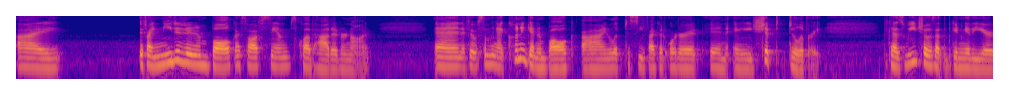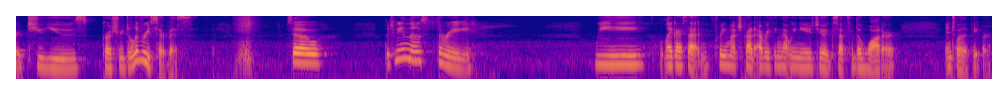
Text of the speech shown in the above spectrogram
I if I needed it in bulk, I saw if Sam's Club had it or not. And if it was something I couldn't get in bulk, I looked to see if I could order it in a shipped delivery. Because we chose at the beginning of the year to use grocery delivery service. So, between those three, we, like I said, pretty much got everything that we needed to except for the water and toilet paper.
